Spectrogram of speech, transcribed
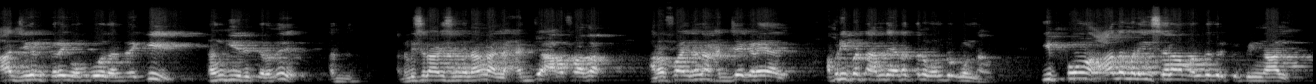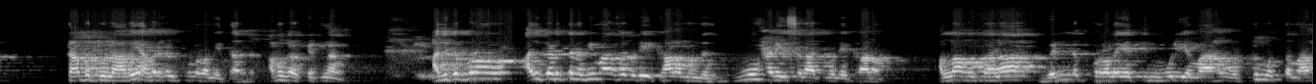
ஹாஜிகள் பிறை ஒன்பது அன்றைக்கு தங்கி இருக்கிறது. அது நபிசுல்லாடி செஞ்சாங்க அல்ல ஹஜ்ஜு அரஃபா தான். அரஃபா இல்லைன்னா ஹஜ்ஜே கிடையாது. அப்படிப்பட்ட அந்த இடத்துல ஒன்று கொண்டாங்க. இப்போ ஆதம் அலி இஸ்லாம் வந்ததற்கு பின்னால் காபத்துல்லாவை அவர்கள் புனரமைத்தார்கள். அவங்க கட்டினாங்க. அதுக்கப்புறம் அதுக்கு அடுத்த நபிமார்களுடைய காலம் வந்தது. நூ அலை சலாத்தினுடைய காலம். அல்லாஹு தாலா வெள்ள பிரளயத்தின் மூலியமாக ஒட்டுமொத்தமாக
